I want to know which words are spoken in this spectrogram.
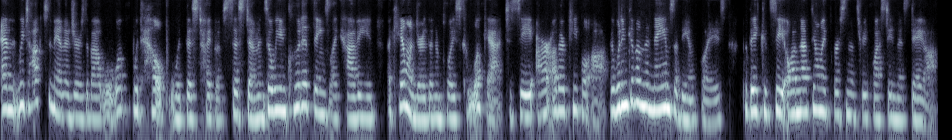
And we talked to managers about well, what would help with this type of system. And so we included things like having a calendar that employees could look at to see are other people off. It wouldn't give them the names of the employees, but they could see, oh, I'm not the only person that's requesting this day off.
